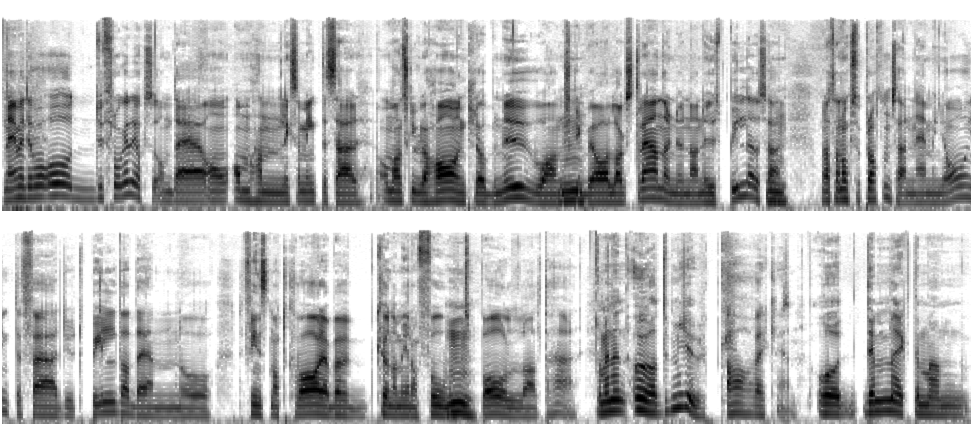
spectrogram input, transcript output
Nej men det var, och du frågade också om det, om, om han liksom inte så här, om han skulle vilja ha en klubb nu och han Mm. skulle bli A-lagstränare nu när han är utbildad och så här. Mm. Men att han också pratade om så här, nej men jag är inte färdigutbildad än och det finns något kvar, jag behöver kunna mer om fotboll och allt det här. Ja, men en ödmjuk. Ja, verkligen. Och det märkte man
